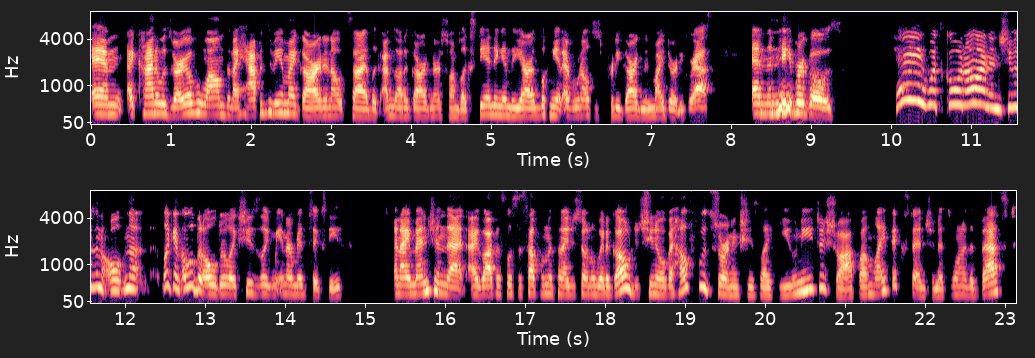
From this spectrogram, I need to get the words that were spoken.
and I kind of was very overwhelmed. And I happened to be in my garden outside. Like I'm not a gardener, so I'm like standing in the yard looking at everyone else's pretty garden and my dirty grass. And the neighbor goes, "Hey, what's going on?" And she was an old, not, like an, a little bit older, like she's like in her mid 60s. And I mentioned that I got this list of supplements and I just don't know where to go. Did she know of a health food store? And she's like, "You need to shop on Life Extension. It's one of the best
